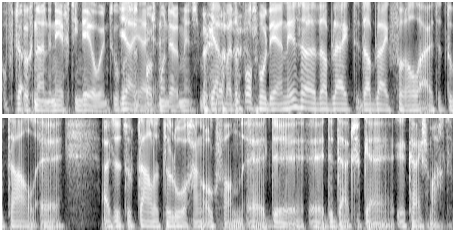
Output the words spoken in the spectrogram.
of terug naar de 19e eeuw. En toen was Ja, het ja, ja. postmodernisme. Ja, maar dat postmoderne is, eh, dat, blijkt, dat blijkt vooral uit het totaal. eh, uit de totale teleurgang ook van eh, de, eh, de Duitse krijgsmacht.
